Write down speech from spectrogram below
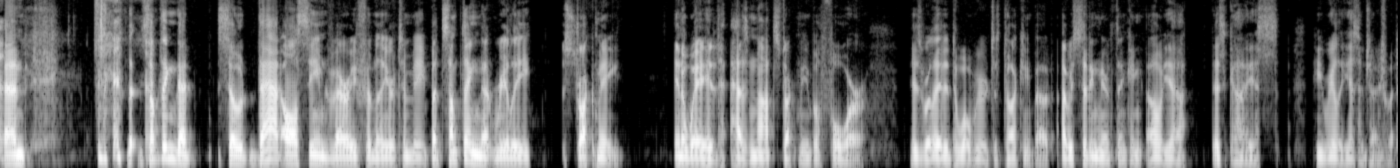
and th- something that so that all seemed very familiar to me, but something that really struck me in a way it has not struck me before is related to what we were just talking about. I was sitting there thinking, "Oh yeah, this guy is he really is a Jesuit."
